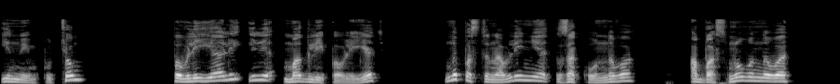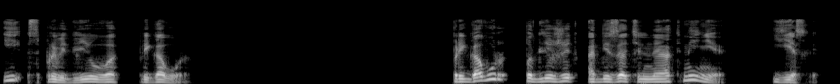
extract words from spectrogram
иным путем повлияли или могли повлиять на постановление законного, обоснованного и справедливого приговора. Приговор подлежит обязательной отмене, если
